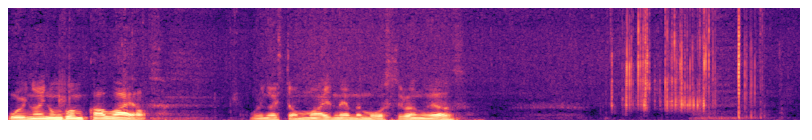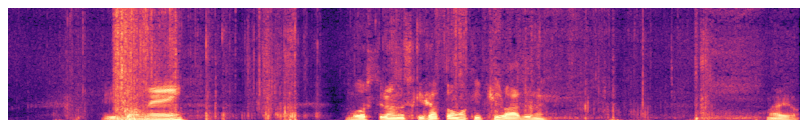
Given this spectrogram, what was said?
hoje nós não vamos cavar elas. Hoje nós estamos mais mesmo mostrando elas. E também mostrando as que já estão aqui tiradas, né? Aí, ó,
